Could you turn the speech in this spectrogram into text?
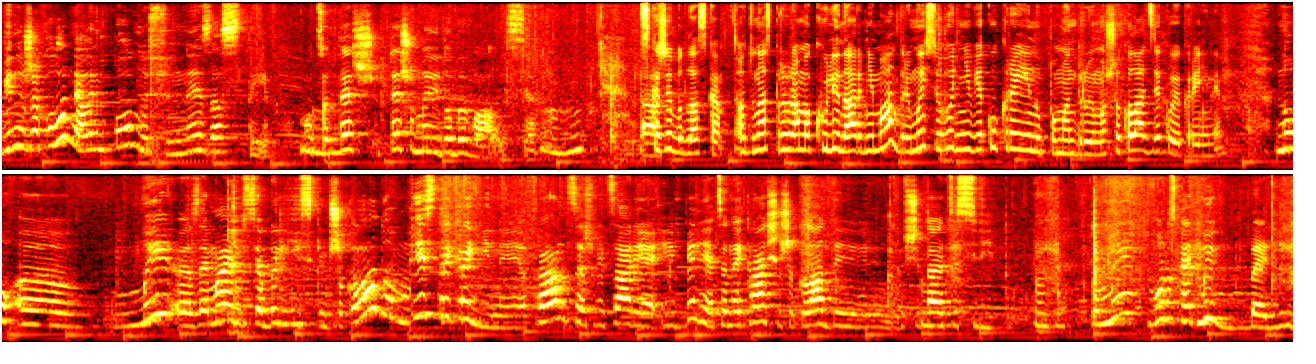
Він вже холодний, але він повністю не застив. Ну, це те, те, що ми і добивалися. Так. Скажи, будь ласка, от у нас програма Кулінарні мандри. Ми сьогодні в яку країну помандруємо? Шоколад з якої країни? Ну, е, ми е, займаємося бельгійським шоколадом. Є три країни: Франція, Швейцарія і Бельгія це найкращі шоколади, вважаються, світу. То ми, можна сказати, ми в Бельгії.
